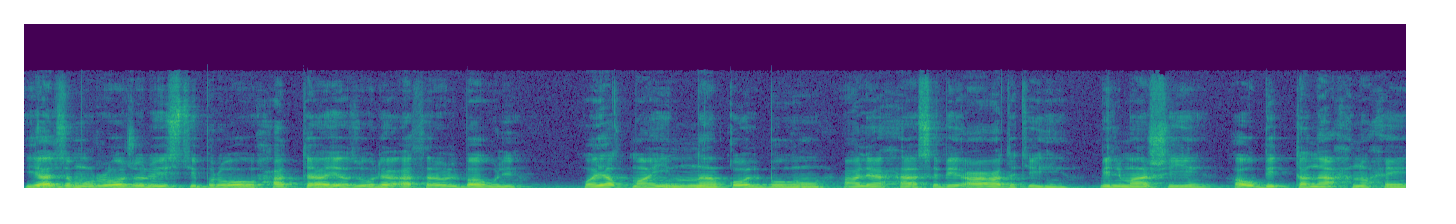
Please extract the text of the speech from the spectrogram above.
Яльзаму роджулю истиброу хатта язуля атаруль баули. Ваятмаинна кольбуху аля хасаби аадатихи. بالمشي أو بالتنحنح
